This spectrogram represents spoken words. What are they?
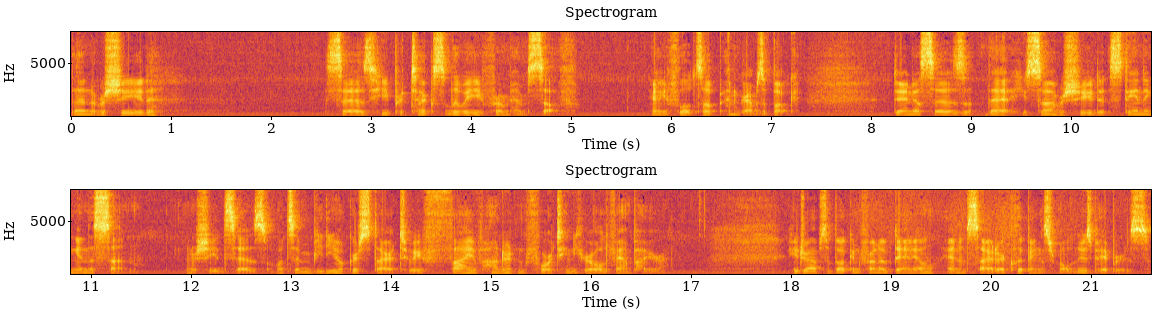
Then Rashid says he protects Louis from himself, and he floats up and grabs a book. Daniel says that he saw Rashid standing in the sun. Rashid says, What's a mediocre start to a 514 year old vampire? He drops a book in front of Daniel, and inside are clippings from old newspapers.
